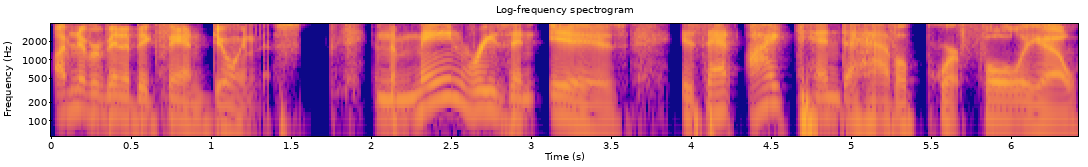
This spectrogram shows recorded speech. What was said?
I've never been a big fan of doing this. And the main reason is is that I tend to have a portfolio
